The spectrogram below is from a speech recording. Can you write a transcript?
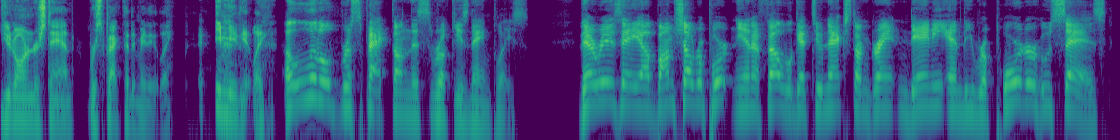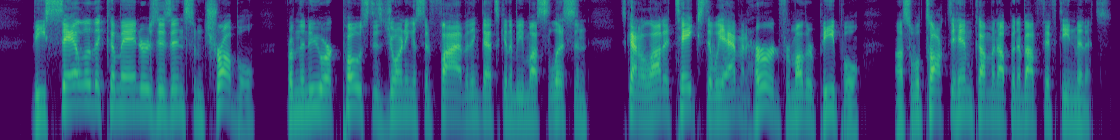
You don't understand. Respect it immediately. Immediately. A little respect on this rookie's name, please. There is a, uh bombshell report in the NFL we'll get to next on Grant and Danny, and the reporter who says the sale of the Commanders is in some trouble from the New York Post is joining us at five. I think that's going to be must listen. He's got a lot of takes that we haven't heard from other people, uh, so we'll talk to him coming up in about 15 minutes.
